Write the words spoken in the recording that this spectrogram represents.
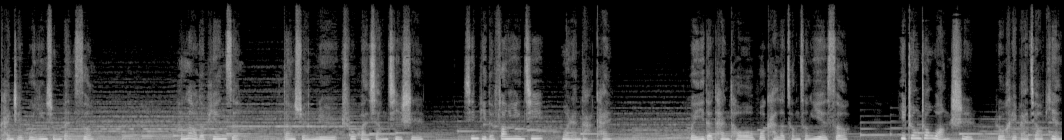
看这部《英雄本色》。很老的片子，当旋律舒缓响起时，心底的放映机蓦然打开，回忆的探头拨开了层层夜色，一桩桩往事如黑白胶片，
